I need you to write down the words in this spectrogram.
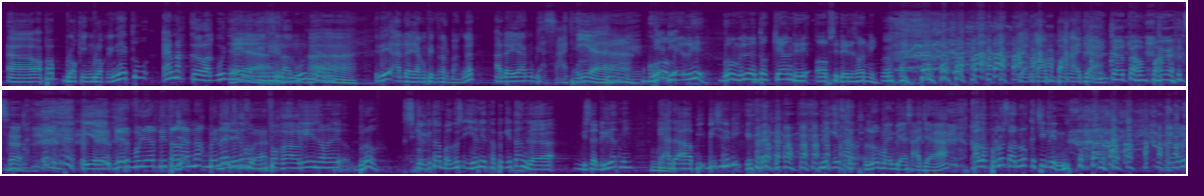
eh, apa blocking-blockingnya itu enak ke lagunya Iya. yang isi lagunya. Ah. Jadi ada yang pintar banget, ada yang biasa aja. Iya. Nah, Dia- gue dia- memilih gue memilih untuk yang dari opsi dari Sony. yang tampang aja. Ya tampang aja. Iya. Biar punya titel Ja- anak band aja gue. vokalis sama bro skill kita bagus iya nih tapi kita nggak bisa dilihat nih ini ada Abi Bi sini Bi ini gitar lu main biasa aja kalau perlu sound lu kecilin tapi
